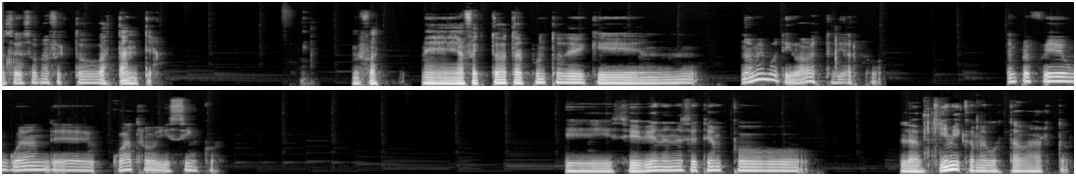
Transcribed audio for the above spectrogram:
entonces eso me afectó bastante. Me, afectó a tal punto de que no me motivaba a estudiar. Siempre fui un weón de 4 y 5. Y si bien en ese tiempo la química me gustaba harto.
